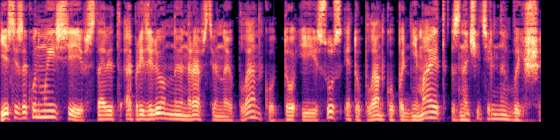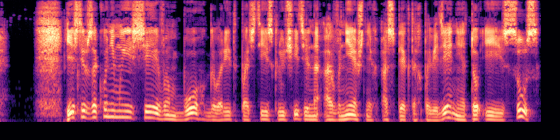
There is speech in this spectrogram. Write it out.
Если закон Моисеев ставит определенную нравственную планку, то Иисус эту планку поднимает значительно выше – если в законе Моисеевом Бог говорит почти исключительно о внешних аспектах поведения, то Иисус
